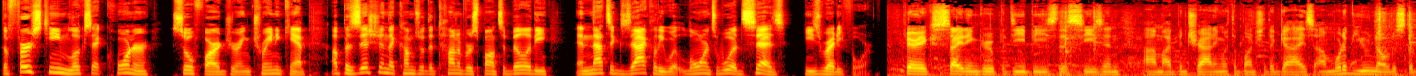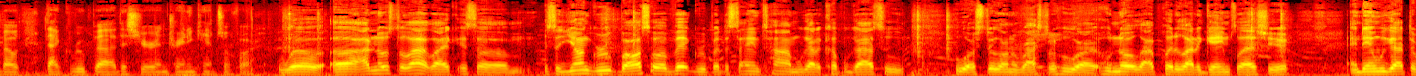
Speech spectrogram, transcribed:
the first team looks at corner so far during training camp, a position that comes with a ton of responsibility, and that's exactly what Lawrence Woods says he's ready for very exciting group of DBs this season. Um, I've been chatting with a bunch of the guys. Um, what have you noticed about that group uh, this year in training camp so far? Well, uh, I noticed a lot. Like it's a um, it's a young group, but also a vet group at the same time. We got a couple guys who who are still on the roster who are who know a lot, played a lot of games last year, and then we got the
